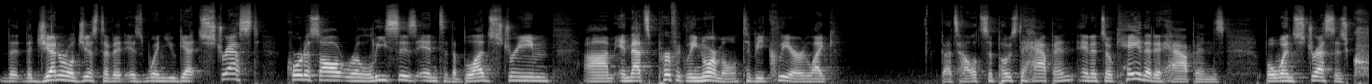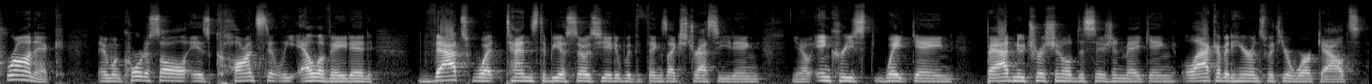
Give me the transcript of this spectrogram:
the, the general gist of it is when you get stressed, cortisol releases into the bloodstream. Um, and that's perfectly normal, to be clear. Like, that's how it's supposed to happen. And it's okay that it happens. But when stress is chronic and when cortisol is constantly elevated, that's what tends to be associated with the things like stress eating, you know, increased weight gain, bad nutritional decision making, lack of adherence with your workouts.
